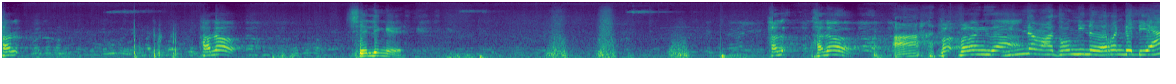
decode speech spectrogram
ஹல்- சொல்லுங்க. Hello hello? ஆ. வ- வழங்குதா? இன்னமா தொங்கின இறங்கலையா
